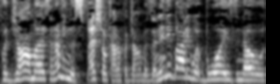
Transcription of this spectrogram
pajamas, and I mean the special kind of pajamas. And anybody with boys knows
